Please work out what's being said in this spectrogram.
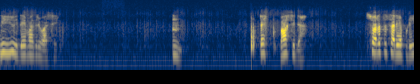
நீயும் இதே மாதிரி வாசி. ம். வாசிடா. ஸ்வரத்தை சரியா அப்படி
